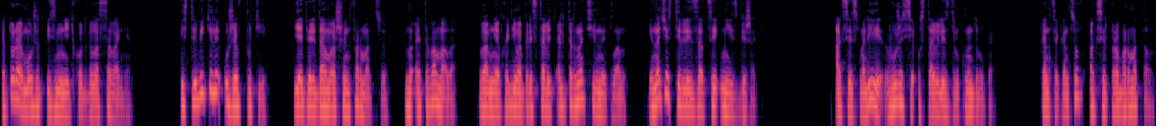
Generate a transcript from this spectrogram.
которая может изменить ход голосования. Истребители уже в пути. Я передам вашу информацию. Но этого мало. Вам необходимо представить альтернативный план, иначе стерилизации не избежать. Аксель с Марией в ужасе уставились друг на друга. В конце концов Аксель пробормотал.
